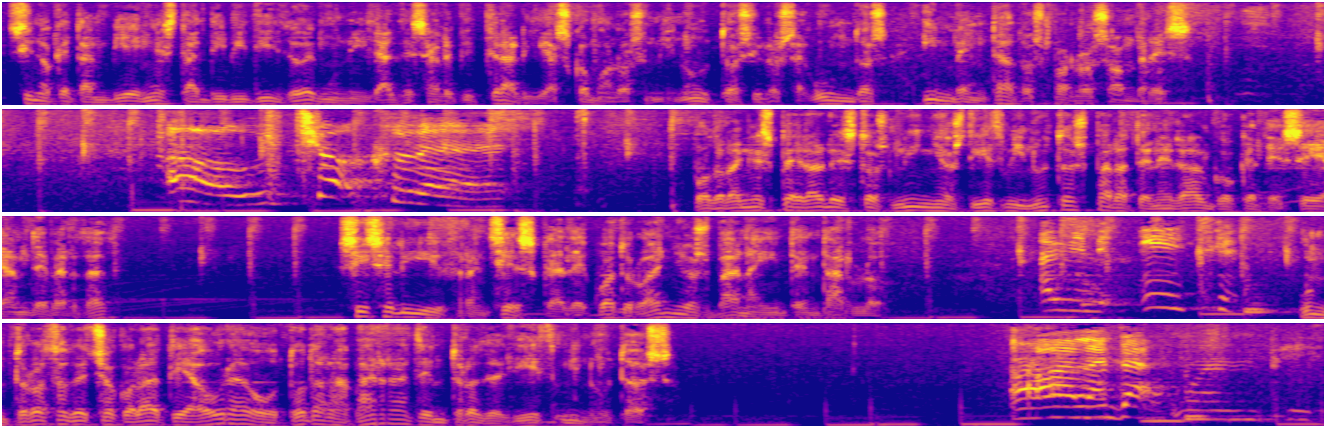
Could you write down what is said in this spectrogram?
sino que también está dividido en unidades arbitrarias como los minutos y los segundos inventados por los hombres. Oh, chocolate. ¿Podrán esperar estos niños diez minutos para tener algo que desean de verdad? Cicely y Francesca, de cuatro años, van a intentarlo. Un trozo de chocolate ahora o toda la barra dentro de diez minutos. I like that one piece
